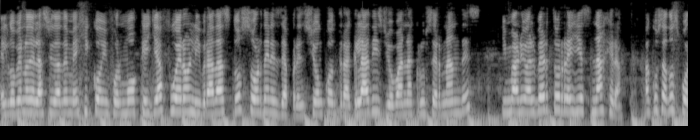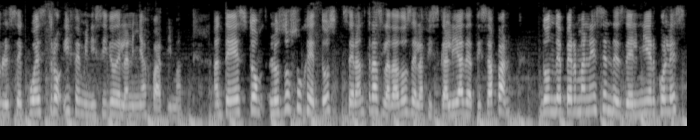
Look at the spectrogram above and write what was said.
El gobierno de la Ciudad de México informó que ya fueron libradas dos órdenes de aprehensión contra Gladys Giovanna Cruz Hernández y Mario Alberto Reyes Nájera, acusados por el secuestro y feminicidio de la niña Fátima. Ante esto, los dos sujetos serán trasladados de la Fiscalía de Atizapán, donde permanecen desde el miércoles,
